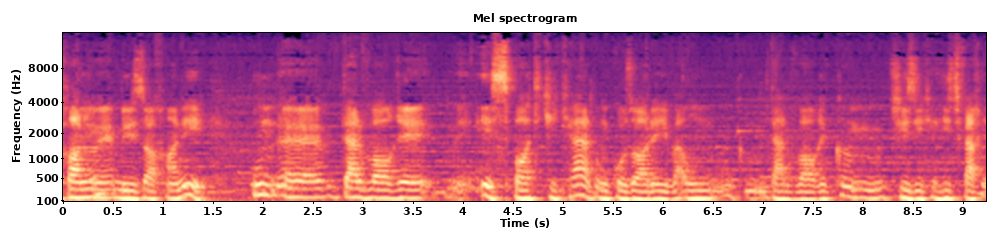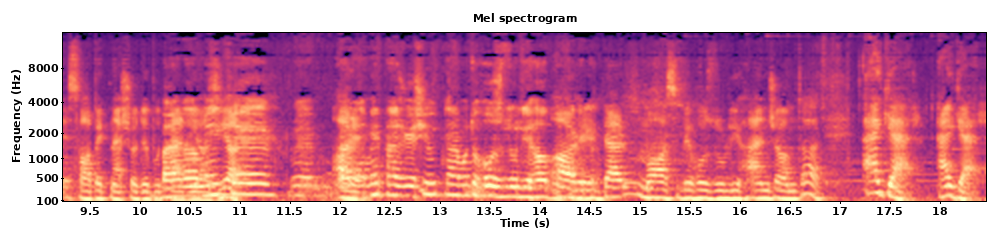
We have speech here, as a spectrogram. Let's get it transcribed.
خانم میرزاخانی اون در واقع اثبات کی کرد؟ اون گزاره و اون در واقع چیزی که هیچ وقت ثابت نشده بود در ریاضیات. که برنامه آره. پژوهشی در مورد حضلولی ها بود. آره در محاسبه حضلولی ها انجام داد. اگر اگر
